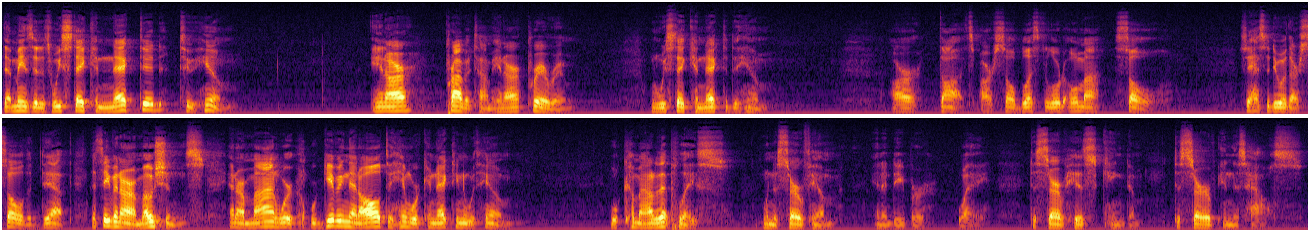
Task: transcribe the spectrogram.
That means that as we stay connected to Him in our private time, in our prayer room, when we stay connected to Him, our thoughts, our soul, bless the Lord, oh my soul. So it has to do with our soul, the depth. That's even our emotions and our mind. We're, we're giving that all to Him. We're connecting with Him. We'll come out of that place when to serve Him in a deeper way, to serve His kingdom, to serve in this house.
